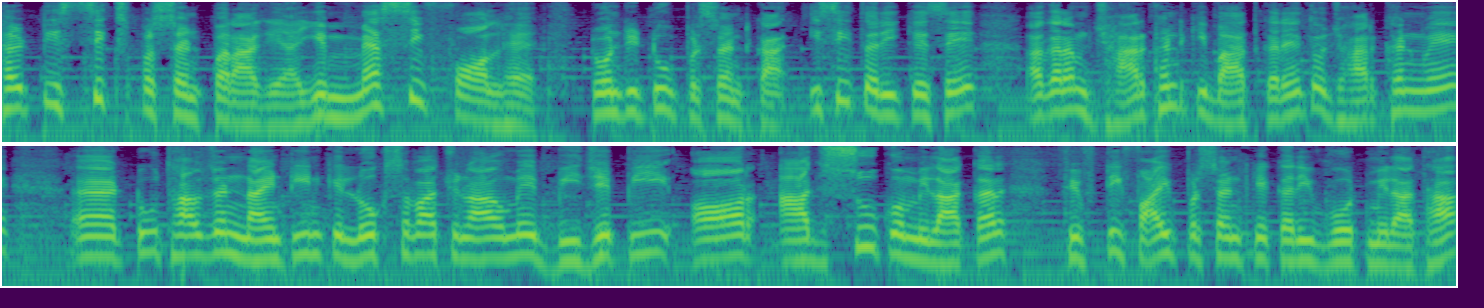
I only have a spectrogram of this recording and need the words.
36 परसेंट पर आ गया। ये मैसिव फॉल है 22 परसेंट का। इसी तरीके से अगर हम झारखंड की बात करें तो झारखंड में uh, 2019 के लोकसभा चुनाव में बीजेपी और आजसू को मिलाकर 55 परसेंट के करीब वोट मिला था।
